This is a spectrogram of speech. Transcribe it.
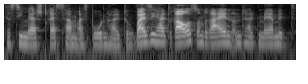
dass die mehr Stress haben als Bodenhaltung, weil sie halt raus und rein und halt mehr mit,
